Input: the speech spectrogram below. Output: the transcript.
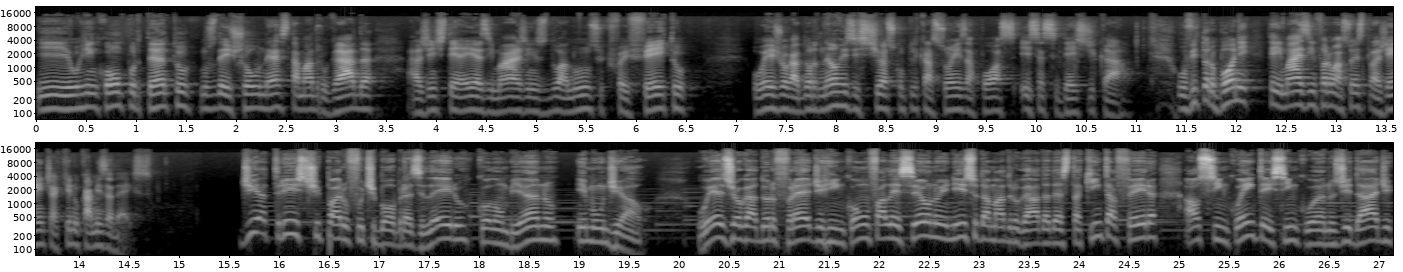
E o Rincon, portanto, nos deixou nesta madrugada. A gente tem aí as imagens do anúncio que foi feito. O ex-jogador não resistiu às complicações após esse acidente de carro. O Vitor Boni tem mais informações para a gente aqui no Camisa 10. Dia triste para o futebol brasileiro, colombiano e mundial. O ex-jogador Fred Rincon faleceu no início da madrugada desta quinta-feira, aos 55 anos de idade,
